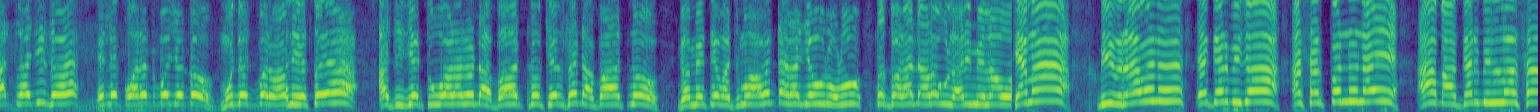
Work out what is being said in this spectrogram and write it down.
હાથ લાજી છે. એટલે કોરટમાં જતો મુદત ભરવાની એ તો યા આ જીજે ટુ વાળાનો ડાબા હાથનો ખેલ છે ડાબા હાથનો. ગમે તે વચમાં આવે ને તારા જેવું રોડું તો ધોળા દાળા ઉલાડી મેલાવો. કેમાં? બીવરાવન એ ઘર બીજો. આ સરપંચનું નહીં આ બાઘર બિલ્લો છે.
